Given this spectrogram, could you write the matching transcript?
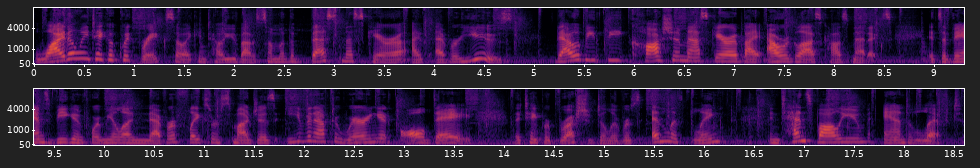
Why don't we take a quick break so I can tell you about some of the best mascara I've ever used? That would be the Caution Mascara by Hourglass Cosmetics. Its a Vans vegan formula never flakes or smudges, even after wearing it all day. The tapered brush delivers endless length, intense volume, and lift.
